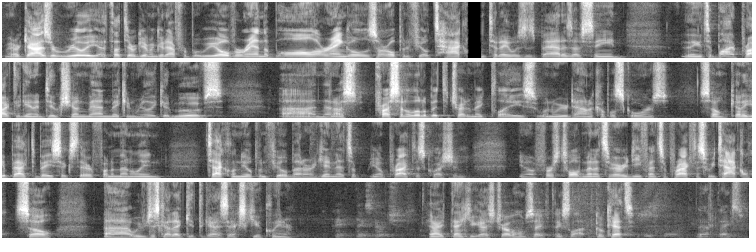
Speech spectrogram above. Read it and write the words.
I mean, our guys are really. I thought they were giving good effort, but we overran the ball. Our angles, our open field tackling today was as bad as I've seen. I think it's a byproduct again of Duke's young men making really good moves, uh, and then us pressing a little bit to try to make plays when we were down a couple scores. So, got to get back to basics there fundamentally and tackling the open field better. Again, that's a you know practice question. You know, first 12 minutes of every defensive practice we tackle. So, uh, we've just got to get the guys to execute cleaner. Okay, thanks, Coach. All right, thank you guys. Travel home safe. Thanks a lot. Go Cats. Yeah, thanks.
